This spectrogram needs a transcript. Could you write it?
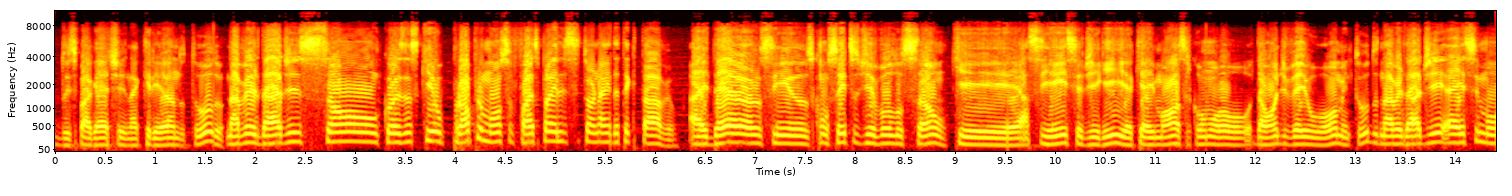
do espaguete, né, criando tudo, na verdade são coisas que o próprio monstro faz para ele se tornar indetectável. A ideia, assim, os conceitos de evolução que a ciência diria, que aí mostra como, da onde veio o homem, tudo, na verdade é esse monstro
